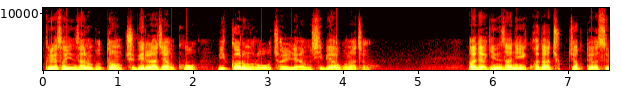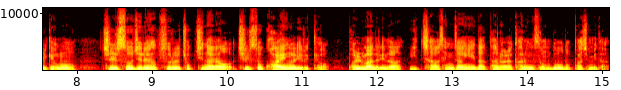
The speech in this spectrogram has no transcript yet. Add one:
그래서 인산은 보통 추비를 하지 않고 밑거름으로 전량 시비하곤 하죠. 만약 인산이 과다 축적되었을 경우 질소질의 흡수를 촉진하여 질소 과잉을 일으켜 벌마늘이나 2차 생장이 나타날 가능성도 높아집니다.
